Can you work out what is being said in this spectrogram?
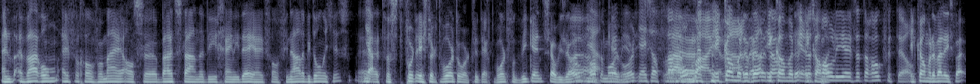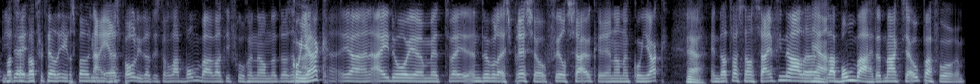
En wa- waarom, even gewoon voor mij als eh, buitenstaander die geen idee heeft van finale bidonnetjes. Eh, Ja. Het was voor het eerst dat ik het woord hoor. Ik vind het echt het woord van het weekend sowieso. Ja, Wat een mooi woord. Jij zat Bomba. ik kan me er wel- ik kan me er- ik Eros kan me- Poli heeft dat toch ook verteld? Ik kan me er wel eens bij. Wat, wat vertelde Eros Poli? nou, inderdaad? Eros Poli, dat is toch La Bomba wat hij vroeger nam. Dat was een Cognac? ei- ja, een eidooier met twee, een dubbele espresso, veel suiker en dan een cognac. Ja. En dat was dan zijn finale Ja. La Bomba. Dat maakte zijn opa voor hem.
